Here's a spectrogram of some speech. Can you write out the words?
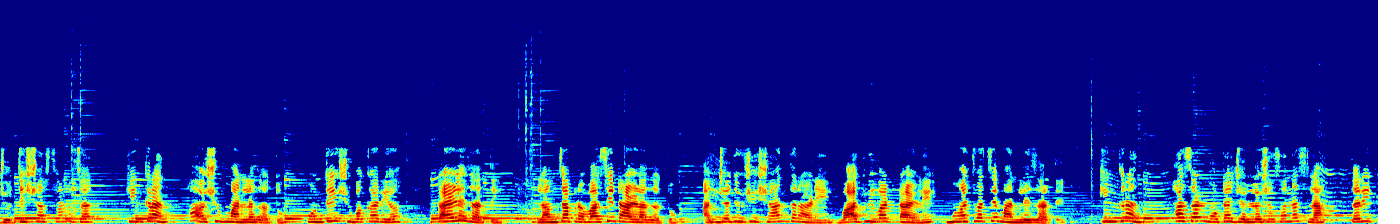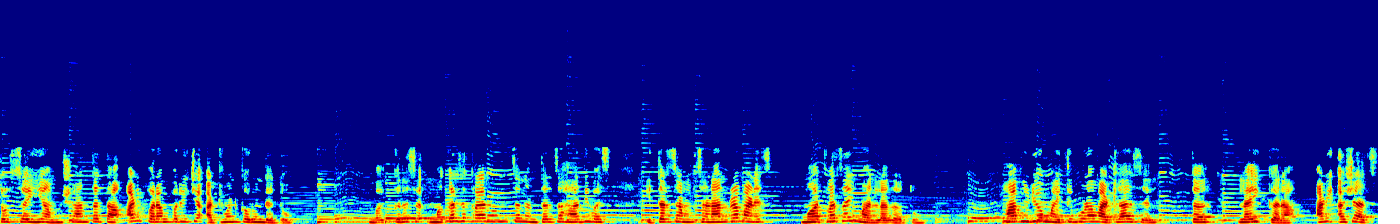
ज्योतिषशास्त्रानुसार किंक्रांत हा अशुभ मानला जातो. कोणतेही शुभ कार्य टाळले जाते. लांबचा प्रवासी टाळला जातो. आजच्या दिवशी शांत राहणे वादविवाद टाळणे महत्त्वाचे मानले जाते. किंक्रांत हा सण मोठा जल्लोषाचा नसला तरी तो संयम शांतता आणि परंपरेची आठवण करून देतो. मकर मकर संक्रांतीचा नंतरचा हा दिवस इतर सणांप्रमाणेच महत्वाचाही मानला जातो. हा व्हिडिओ माहितीपूर्ण वाटला असेल तर लाईक करा आणि अशाच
